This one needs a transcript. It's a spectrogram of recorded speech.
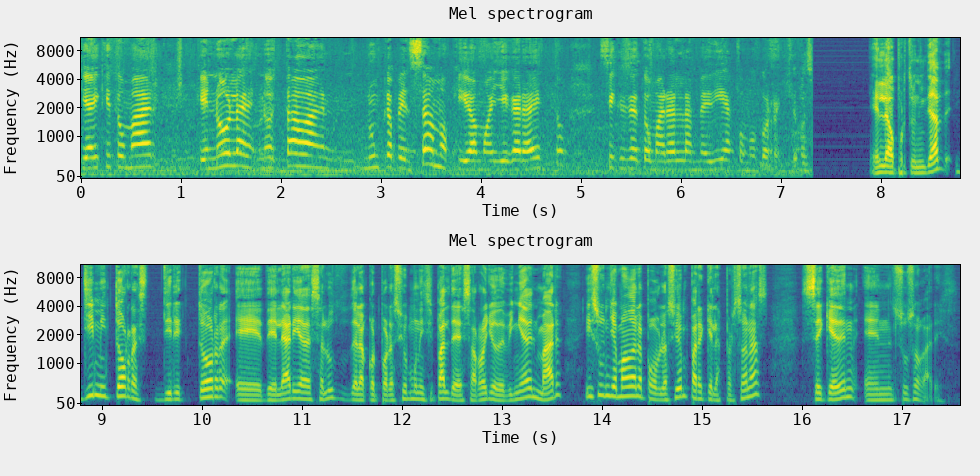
que hay que tomar que no, las, no estaban, nunca pensamos que íbamos a llegar a esto, así que se tomarán las medidas como corrección. En la oportunidad, Jimmy Torres, director eh, del área de salud de la Corporación Municipal de Desarrollo de Viña del Mar, hizo un llamado a la población para que las personas se queden en sus hogares.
